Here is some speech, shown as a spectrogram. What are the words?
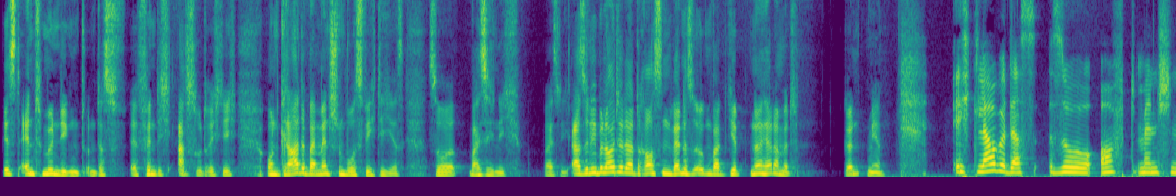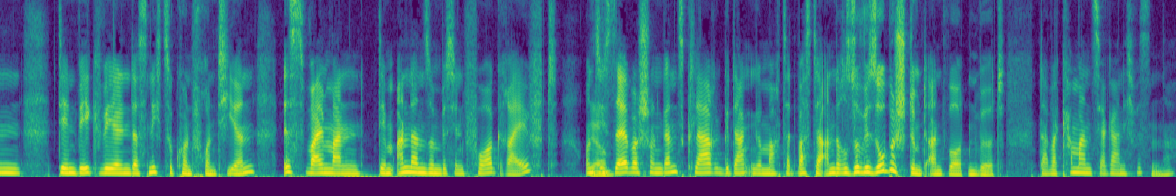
ist entmündigend und das äh, finde ich absolut richtig. Und gerade bei Menschen, wo es wichtig ist. So, weiß ich nicht. Weiß nicht. Also, liebe Leute da draußen, wenn es irgendwas gibt, ne, her damit. Gönnt mir. Ich glaube, dass so oft Menschen den Weg wählen, das nicht zu konfrontieren, ist, weil man dem anderen so ein bisschen vorgreift und Ja. sich selber schon ganz klare Gedanken gemacht hat, was der andere sowieso bestimmt antworten wird. Dabei kann man es ja gar nicht wissen, ne?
